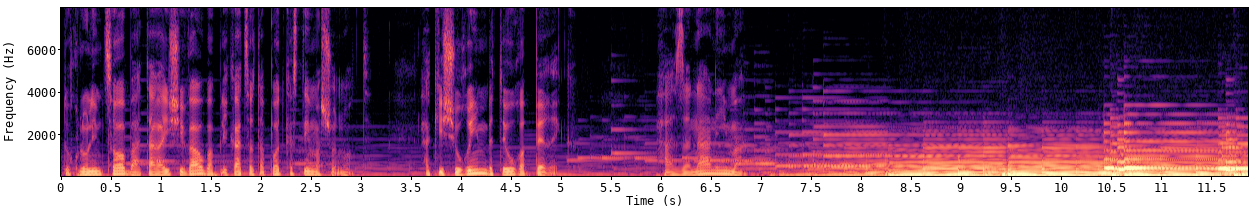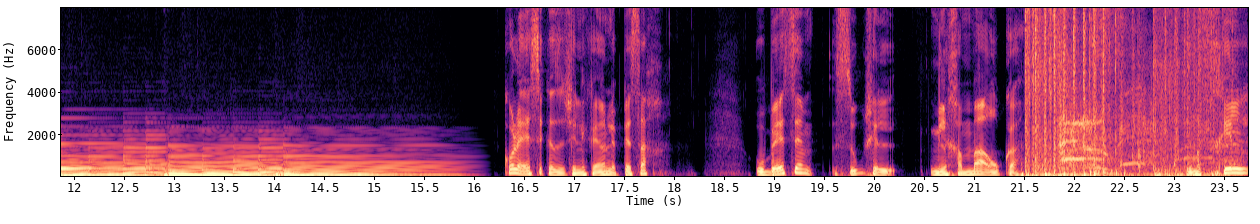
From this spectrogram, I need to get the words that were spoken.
תוכלו למצוא באתר הישיבה ובאפליקציות הפודקאסטים השונות. הכישורים בתיאור הפרק. האזנה נעימה. כל העסק הזה של ניקיון לפסח הוא בעצם סוג של מלחמה ארוכה. זה מתחיל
